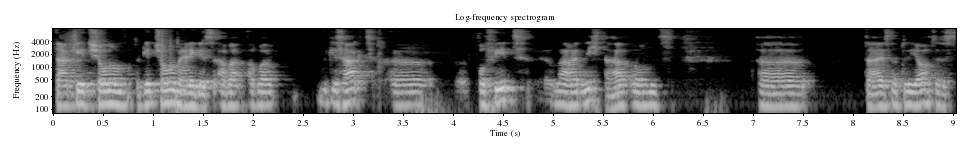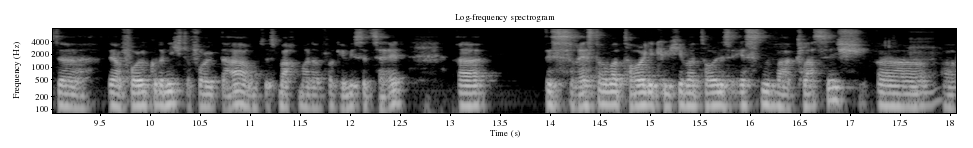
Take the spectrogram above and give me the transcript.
da geht schon um, da geht schon um einiges. Aber, aber wie gesagt, äh, Profit war halt nicht da und äh, da ist natürlich auch das der, der Erfolg oder Nicht-Erfolg da und das macht man dann für eine gewisse Zeit. Äh, das Restaurant war toll, die Küche war toll, das Essen war klassisch, äh, mhm. Äh,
